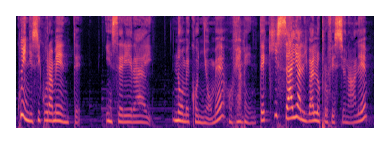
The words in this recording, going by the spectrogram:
Quindi sicuramente inserirei nome e cognome, ovviamente, chi sei a livello professionale,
